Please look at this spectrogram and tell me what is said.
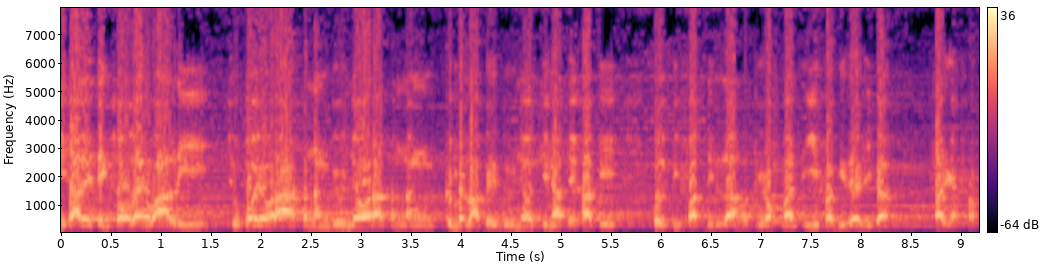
Misalnya sing soleh wali supaya ora seneng dunya, ora seneng gemerlape dunya dinasehati kul bi fadlillah wa bi rahmatihi falyafrah.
